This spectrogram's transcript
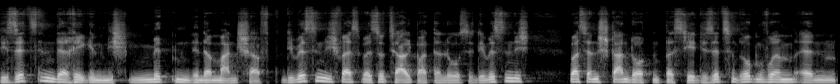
Die sitzen in der Regel nicht mitten in der Mannschaft. Die wissen nicht, was bei Sozialpartnern los ist. Die wissen nicht, was an Standorten passiert. Die sitzen irgendwo im, im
